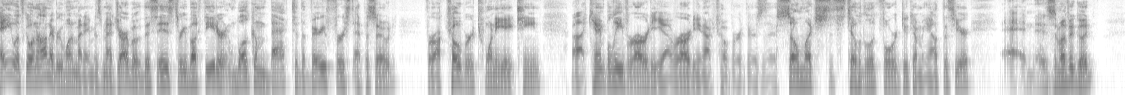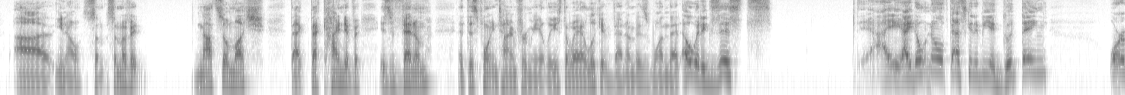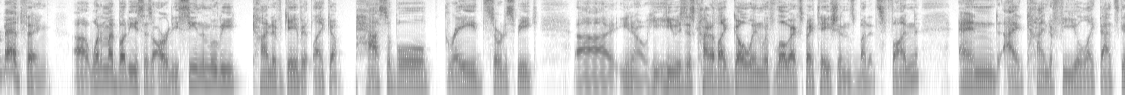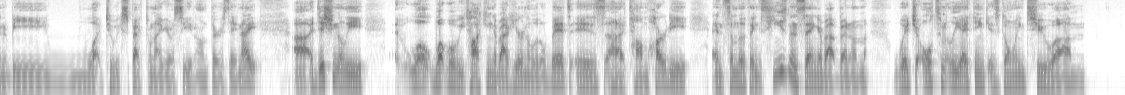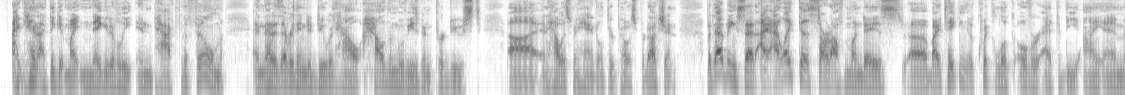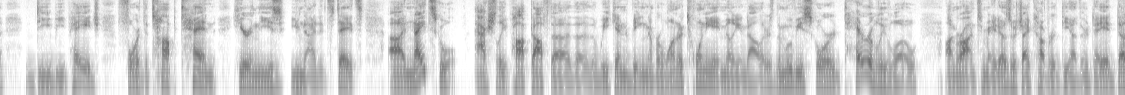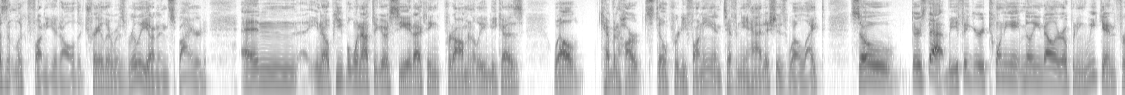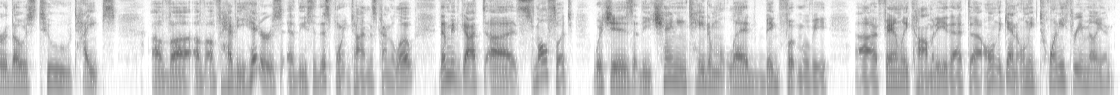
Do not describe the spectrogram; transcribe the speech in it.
Hey, what's going on, everyone? My name is Matt Jarbo. This is Three Buck Theater, and welcome back to the very first episode for October 2018. I uh, can't believe we're already uh, we're already in October. There's there's so much still to look forward to coming out this year, and some of it good. Uh, you know, some some of it not so much. That that kind of is Venom at this point in time for me, at least. The way I look at Venom is one that oh, it exists. I I don't know if that's going to be a good thing or a bad thing. Uh, one of my buddies has already seen the movie, kind of gave it like a passable grade, so to speak. Uh, you know, he, he was just kind of like go in with low expectations, but it's fun. And I kind of feel like that's going to be what to expect when I go see it on Thursday night. Uh, additionally, well, what we'll be talking about here in a little bit is uh, Tom Hardy and some of the things he's been saying about Venom, which ultimately I think is going to. Um, again, I think it might negatively impact the film, and that has everything to do with how how the movie's been produced uh, and how it's been handled through post production. But that being said, I, I, like to start off Mondays uh, by taking a quick look over at the IMDb page for the top ten here in these United States. Uh, Night School actually popped off the, the the weekend being number one twenty eight million dollars. The movie scored terribly low on Rotten Tomatoes, which I covered the other day. It doesn't look funny at all. The trailer was really uninspired. And, you know, people went out to go see it, I think, predominantly because, well, Kevin Hart still pretty funny and Tiffany Haddish is well liked. So there's that. But you figure a $28 million opening weekend for those two types of, uh, of, of heavy hitters, at least at this point in time, is kind of low. Then we've got uh, Smallfoot, which is the Channing Tatum led Bigfoot movie uh, family comedy that uh, only again only 23 million,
